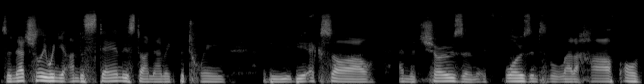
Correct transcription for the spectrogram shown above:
So, naturally, when you understand this dynamic between the, the exile and the chosen, it flows into the latter half of,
